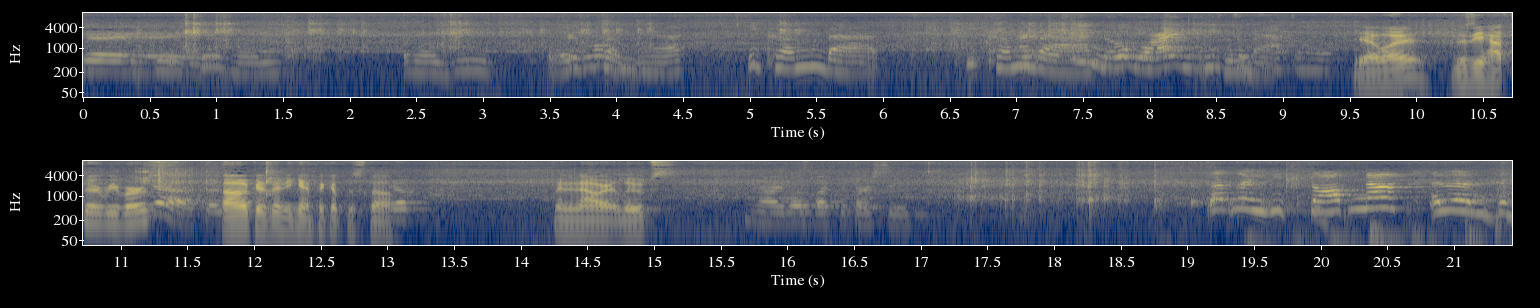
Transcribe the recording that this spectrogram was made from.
Yay! And then he, he come back. He come back. He come I back. don't know why he needs to Come back back. Yeah, why? Does he have to reverse? Yeah. 'cause- Oh, because then he can't pick up the stuff. Yep. And an hour it loops. No, he goes back to Percy. But then he stopped now, and then the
